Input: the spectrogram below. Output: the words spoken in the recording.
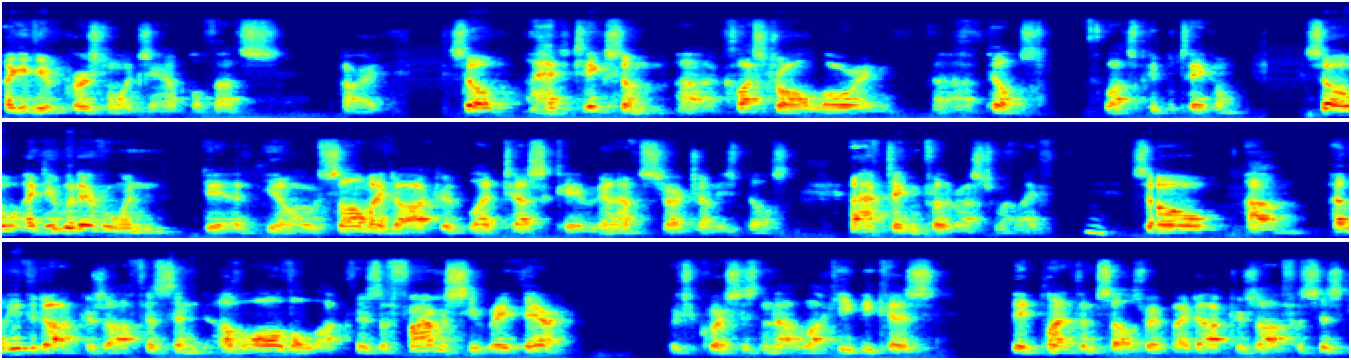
I'll give you a personal example. That's all right. So I had to take some uh, cholesterol lowering uh, pills. Lots of people take them. So I did what everyone did. You know, I saw my doctor, blood test. Okay, we're going to have to start you on these pills. I have to take them for the rest of my life. Mm. So um, I leave the doctor's office, and of all the luck, there's a pharmacy right there, which of course isn't that lucky because they plant themselves right by doctor's offices.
